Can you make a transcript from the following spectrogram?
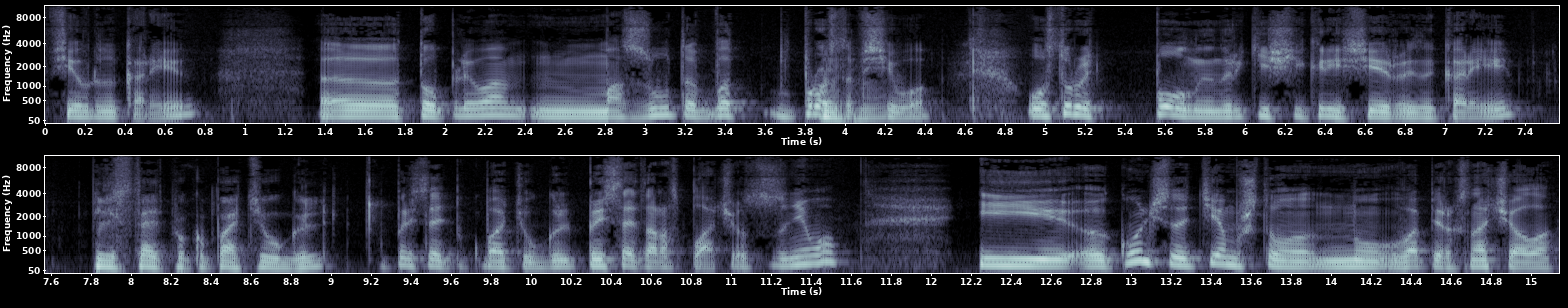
в Северную Корею, э, топлива, мазута, вот просто угу. всего, устроить полный энергетический кризис в Северной Корее, перестать покупать уголь, перестать покупать уголь, перестать расплачиваться за него, и э, кончится тем, что, ну, во-первых, сначала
